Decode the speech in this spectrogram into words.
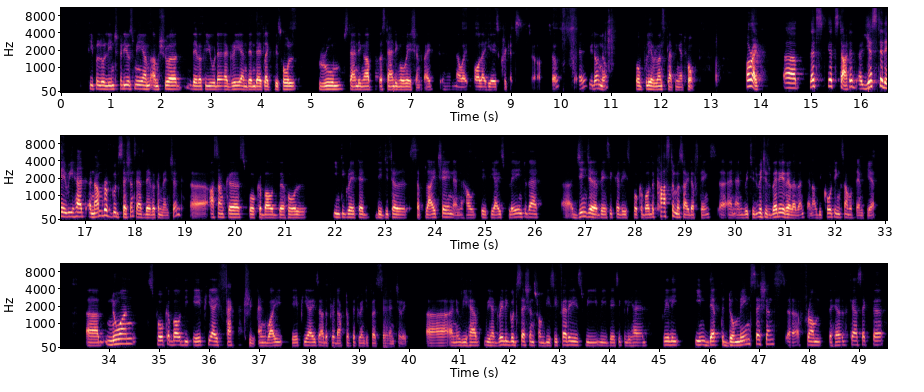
people will introduce me. I'm, I'm sure Devaka, you would agree. And then there's like this whole room standing up, a standing ovation, right? Now I, all I hear is crickets. So, so okay, we don't know. Hopefully everyone's clapping at home. All right, uh, let's get started. Uh, yesterday, we had a number of good sessions, as Devaka mentioned. Uh, Asanka spoke about the whole integrated digital supply chain and how APIs play into that. Uh, Ginger basically spoke about the customer side of things, uh, and, and which is which is very relevant, and I'll be quoting some of them here. Uh, one spoke about the API factory and why APIs are the product of the 21st century. Uh, and we have we had really good sessions from BC Ferries. We we basically had really in-depth domain sessions uh, from the healthcare sector,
